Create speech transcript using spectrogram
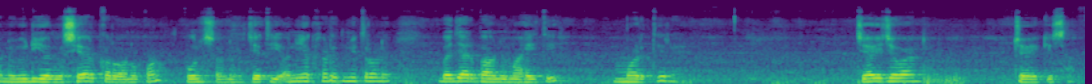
અને વિડીયોને શેર કરવાનું પણ ભૂલશો નહીં. જેથી અન્ય ખેડૂત મિત્રોને બજાર ભાવની માહિતી મળતી રહે. જય જવાન, જય કિસાન.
